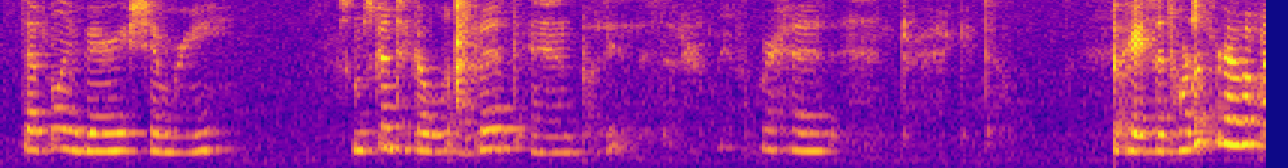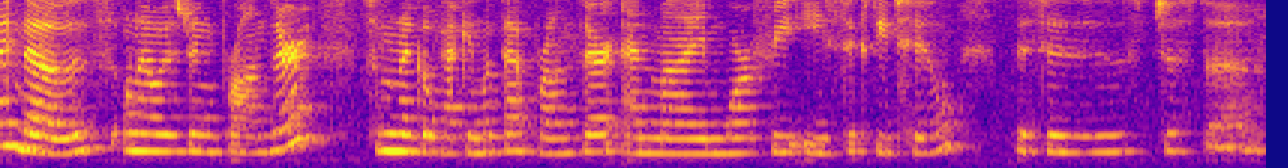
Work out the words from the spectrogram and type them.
It's definitely very shimmery. So I'm just gonna take a little bit and put it in the center of my forehead and drag it down. Okay, so I totally forgot about my nose when I was doing bronzer. So I'm gonna go back in with that bronzer and my Morphe E62. This is just a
